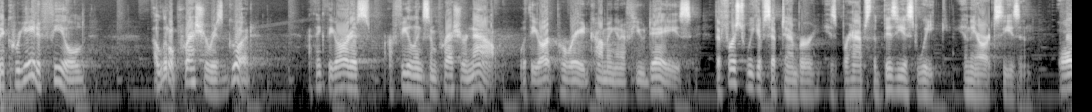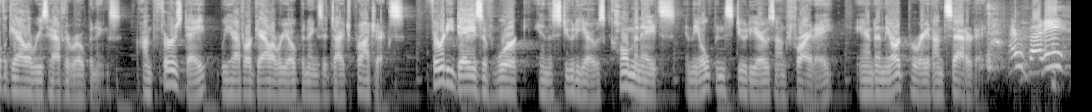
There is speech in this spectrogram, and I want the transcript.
In a creative field, a little pressure is good. I think the artists are feeling some pressure now with the art parade coming in a few days. The first week of September is perhaps the busiest week in the art season. All the galleries have their openings. On Thursday, we have our gallery openings at Deitch Projects. 30 days of work in the studios culminates in the open studios on Friday and in the art parade on Saturday. Hi, everybody.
